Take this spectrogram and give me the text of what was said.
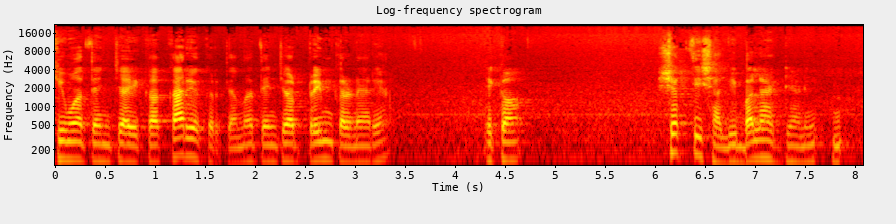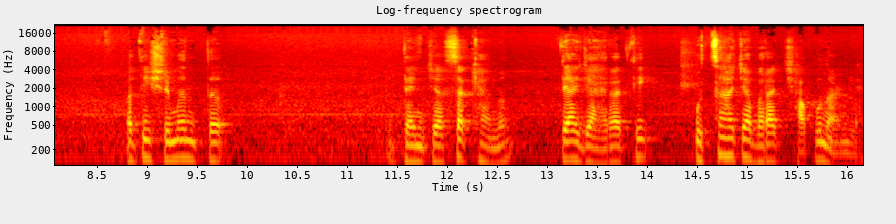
किंवा त्यांच्या एका कार्यकर्त्यानं त्यांच्यावर प्रेम करणाऱ्या एका शक्तिशाली बलाढ्य आणि अतिश्रीमंत त्यांच्या सख्यानं त्या जाहिराती उत्साहाच्या भरात छापून आणल्या.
